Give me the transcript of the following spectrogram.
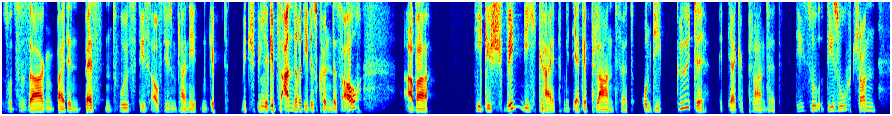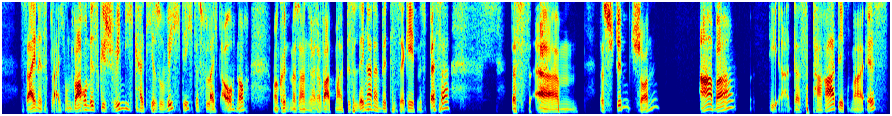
sozusagen bei den besten Tools, die es auf diesem Planeten gibt, mitspielt. Mhm. Da gibt es andere, die das können das auch, aber die Geschwindigkeit, mit der geplant wird und die Güte, mit der geplant wird, die, die sucht schon seinesgleichen. Und warum ist Geschwindigkeit hier so wichtig? Das vielleicht auch noch. Man könnte mal sagen, ja, da warten wir ein bisschen länger, dann wird das Ergebnis besser. Das, ähm, das stimmt schon, aber die, das Paradigma ist,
